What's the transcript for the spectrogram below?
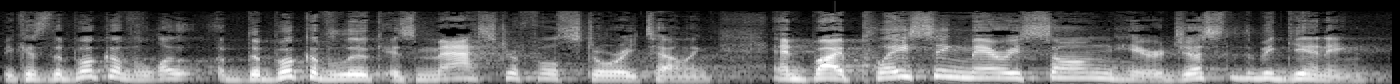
Because the book, of, the book of Luke is masterful storytelling. And by placing Mary's song here just at the beginning,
